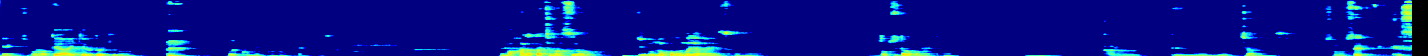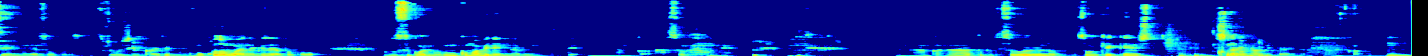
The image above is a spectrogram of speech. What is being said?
ね、自分の手空いてるときは、これ米粉どっかやったりとか。でも腹立ちますよ。自分の子供じゃないですけど、どっちだろうかなって思って。うん。ある。めっちゃあります。そのセエッセイにもね、そう正直に書いてる。もう子供やねんけど、やっぱこう、ものすごいもううんこまみれになるんで、なんか、それをね、なんかなと思って、そういうの、そういう経験ししたいな、みたいな。なんか、うん。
